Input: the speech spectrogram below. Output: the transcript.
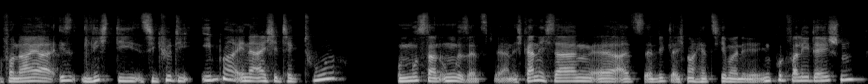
von daher ist, liegt die Security immer in der Architektur und muss dann umgesetzt werden. Ich kann nicht sagen, äh, als Entwickler, ich mache jetzt hier meine Input Validation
